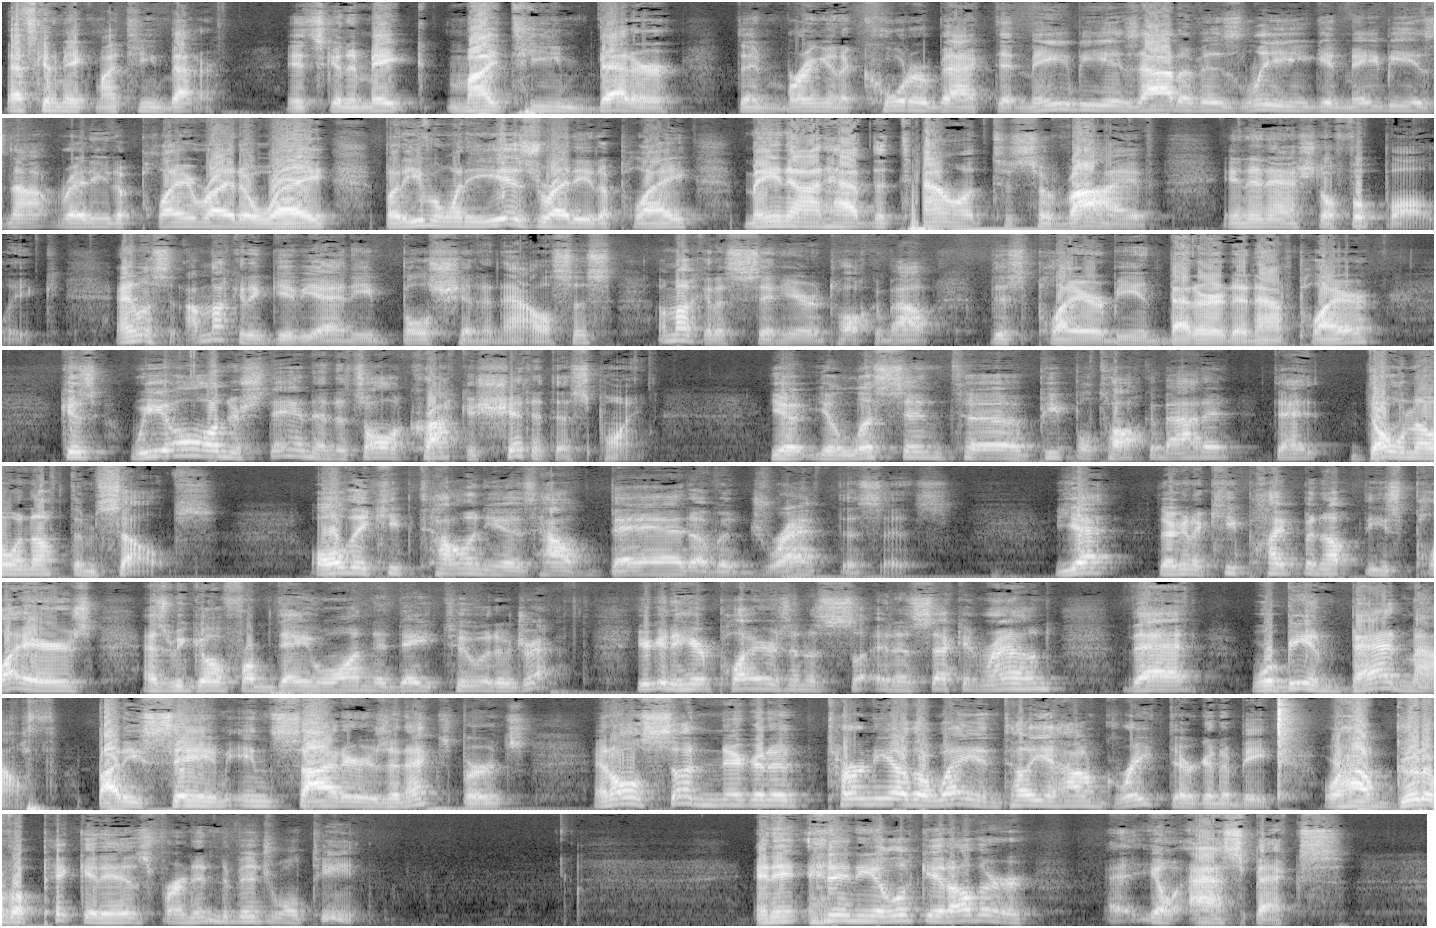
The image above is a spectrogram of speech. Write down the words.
that's going to make my team better. It's going to make my team better than bringing a quarterback that maybe is out of his league and maybe is not ready to play right away, but even when he is ready to play, may not have the talent to survive in a National Football League. And listen, I'm not going to give you any bullshit analysis. I'm not going to sit here and talk about this player being better than that player because we all understand that it's all a crock of shit at this point. You, you listen to people talk about it that don't know enough themselves. All they keep telling you is how bad of a draft this is. Yet, they're going to keep hyping up these players as we go from day one to day two of the draft. You're going to hear players in a, in a second round that were being badmouthed by these same insiders and experts, and all of a sudden they're going to turn the other way and tell you how great they're going to be or how good of a pick it is for an individual team. And, it, and then you look at other eh, you know aspects.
